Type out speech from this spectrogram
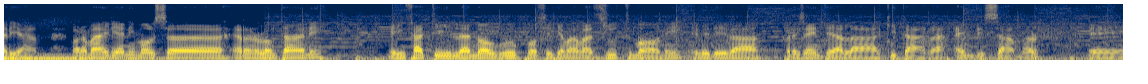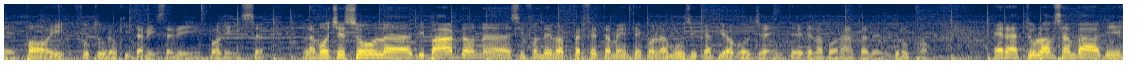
Straordinaria. Oramai gli Animals uh, erano lontani e infatti il nuovo gruppo si chiamava Zoot Money e vedeva presente alla chitarra Andy Summer e poi futuro chitarrista dei Police. La voce soul di Bardon eh, si fondeva perfettamente con la musica più avvolgente ed elaborata del gruppo. Era To Love Somebody,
